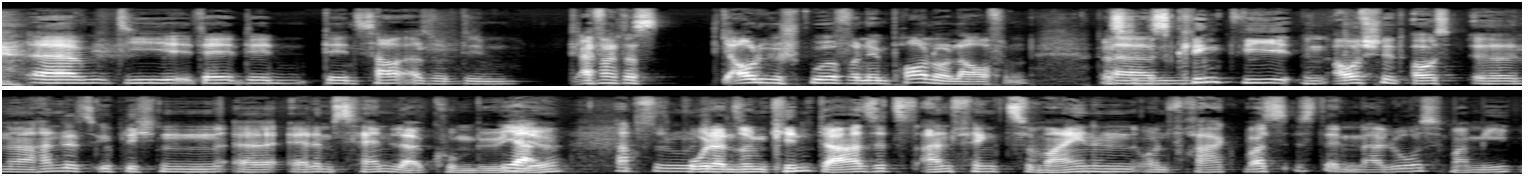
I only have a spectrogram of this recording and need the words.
ähm, die, den, den, den Sound, also den, einfach das, die Audiospur von dem Porno laufen. Das, ähm, das klingt wie ein Ausschnitt aus äh, einer handelsüblichen äh, Adam Sandler-Komödie. Ja, absolut. Wo dann so ein Kind da sitzt, anfängt zu weinen und fragt, was ist denn da los, Mami?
